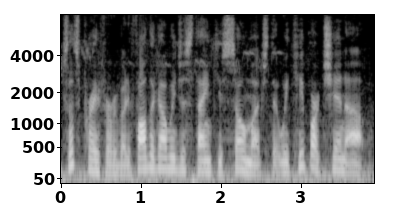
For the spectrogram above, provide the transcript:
So let's pray for everybody. Father God, we just thank you so much that we keep our chin up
